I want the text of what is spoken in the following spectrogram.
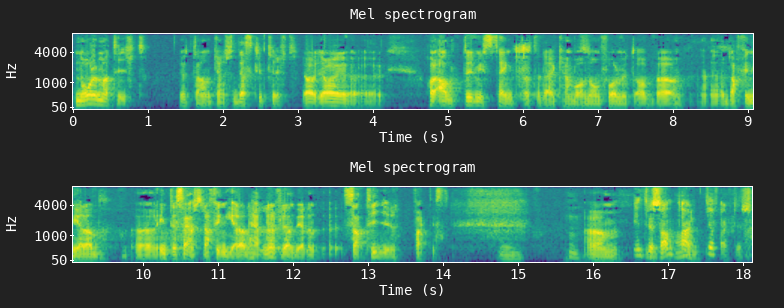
normativt utan kanske deskriptivt. Jag, jag eh, har alltid misstänkt att det där kan vara någon form av eh, raffinerad, eh, inte särskilt raffinerad heller för den delen, eh, satir faktiskt. Mm. Um, Intressant tanke ja. faktiskt.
